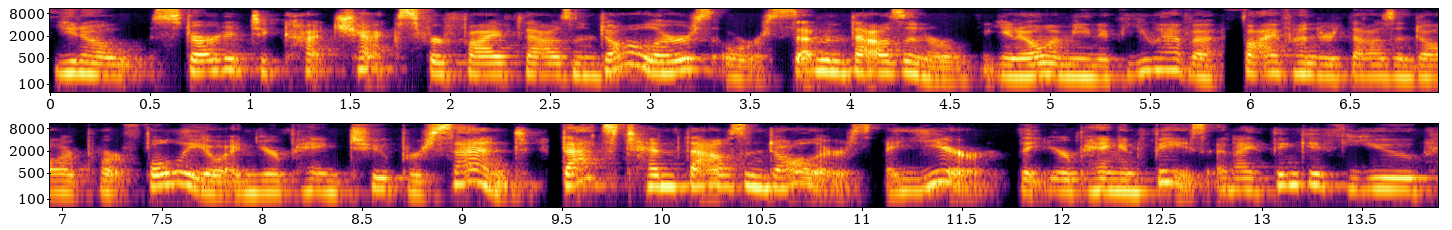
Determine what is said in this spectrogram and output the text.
you know, started to cut checks for $5,000 or 7,000 or you know, I mean if you have a $500,000 portfolio and you're paying 2%, that's $10,000 a year that you're paying in fees. And I think if you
